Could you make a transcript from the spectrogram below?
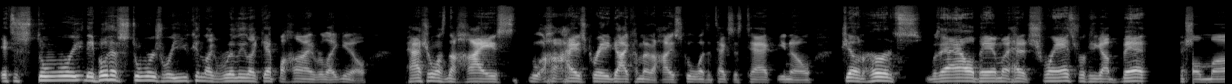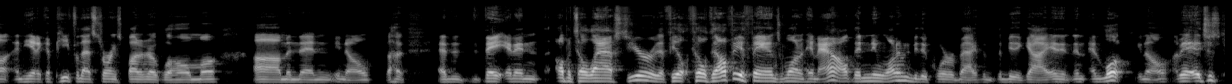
it's a story. They both have stories where you can like really like get behind. Where like you know Patrick wasn't the highest highest graded guy coming out of high school. Went to Texas Tech. You know Jalen Hurts was at Alabama, had a transfer because he got benched, and he had to compete for that starting spot at Oklahoma. Um, and then you know, and they and then up until last year, the Philadelphia fans wanted him out. They didn't even want him to be the quarterback, to, to be the guy. And, and and look, you know, I mean, it's just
